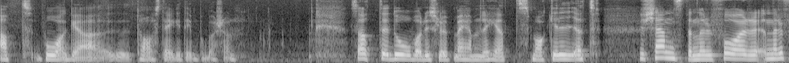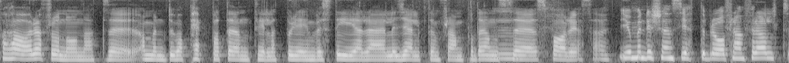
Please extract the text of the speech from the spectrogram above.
att våga ta steget in på börsen. Så att då var det slut med hemlighetsmakeriet. Hur känns det när du får, när du får höra från någon att eh, ja, men du har peppat den till att börja investera eller hjälpt den fram på dens mm. Eh, sparresa? Jo, men det känns jättebra. Framförallt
